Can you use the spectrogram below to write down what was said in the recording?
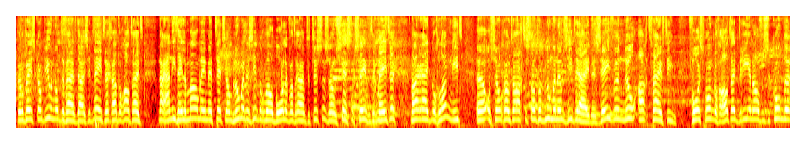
Europees kampioen op de 5000 meter. Gaat nog altijd, nou ja, niet helemaal mee met Tetjan Bloemen. Er zit nog wel behoorlijk wat ruimte tussen. Zo'n 60, 70 meter. Maar rijdt nog lang niet uh, op zo'n grote achterstand dat Bloemen hem ziet rijden. 7, 0, 8, 15. Voorsprong nog altijd 3,5 seconden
